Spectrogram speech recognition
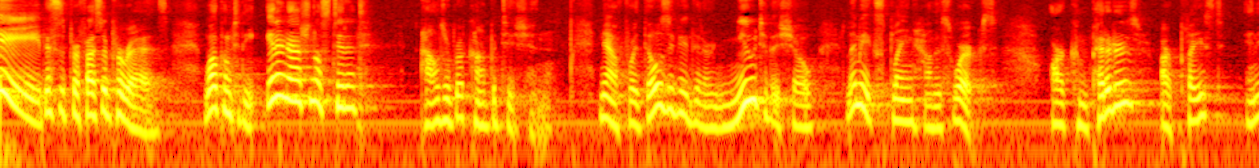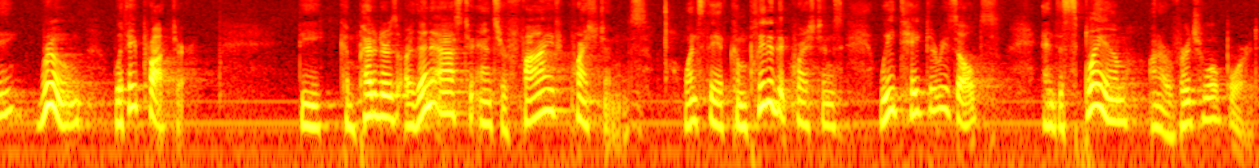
Hey, this is Professor Perez. Welcome to the International Student Algebra Competition. Now, for those of you that are new to the show, let me explain how this works. Our competitors are placed in a room with a proctor. The competitors are then asked to answer five questions. Once they have completed the questions, we take the results and display them on our virtual board.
